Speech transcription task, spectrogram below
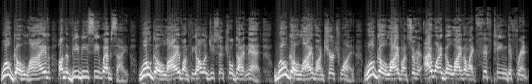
We'll go live on the VBC website. We'll go live on theologycentral.net. We'll go live on Church One. We'll go live on Sermon. I want to go live on like 15 different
